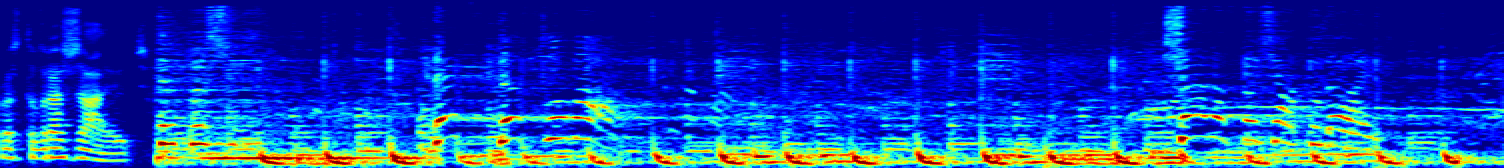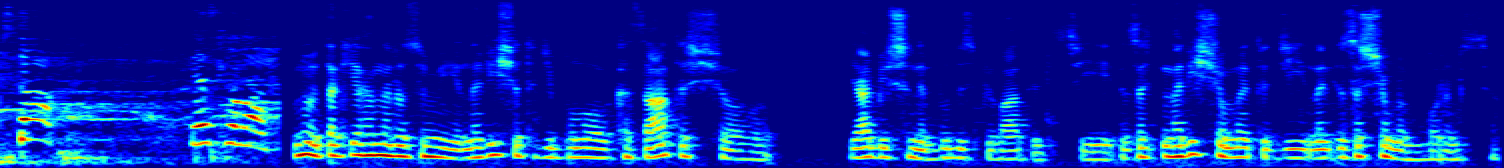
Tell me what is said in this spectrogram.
просто вражають. Десь де слова. Ще раз спочатку давай. Стоп. Де слова? Ну так я не розумію, навіщо тоді було казати, що я більше не буду співати ці. За навіщо ми тоді нав- за що ми боремося?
